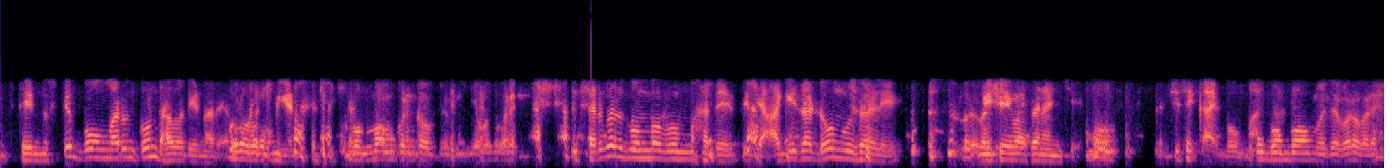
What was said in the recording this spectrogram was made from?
ते नुसते बोंब मारून कोण धावत येणार आहे? बरोबर. सर्वच बोंब बोंब मारते. तिथे आगीचा डोंग उसळले. विषय वासनांचे हो. तिथे काय बोंब? बॉम्ब बॉम्ब होते बरोबर आहे.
